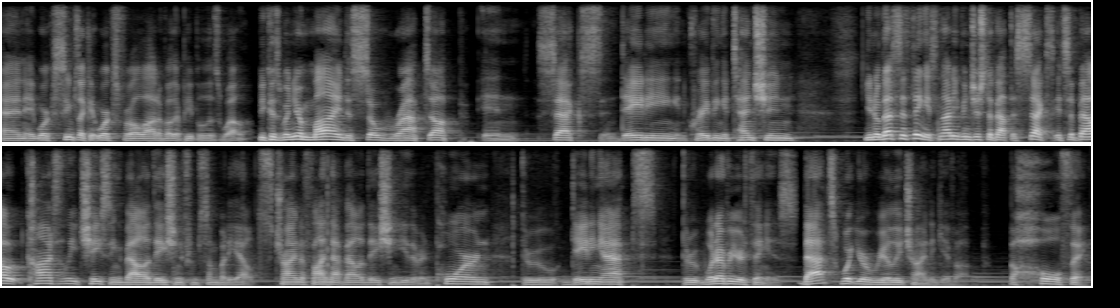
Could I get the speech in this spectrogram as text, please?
And it works, seems like it works for a lot of other people as well. Because when your mind is so wrapped up in sex and dating and craving attention, you know, that's the thing. It's not even just about the sex. It's about constantly chasing validation from somebody else, trying to find that validation either in porn, through dating apps, through whatever your thing is. That's what you're really trying to give up the whole thing.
